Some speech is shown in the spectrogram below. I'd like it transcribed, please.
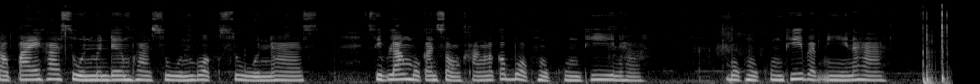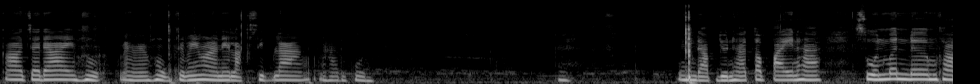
ต่อไปค่ะศูนย์เหมือนเดิมค่ะศูนย์บวกศูนย์นะคะสิบล่างบวกกันสองครั้ง แล้วก็บวกหกคงที่นะคะ บวกหกคงที่แบบนี้นะคะ ก็จะได้หกนะคะหกจะไม่มาในหลักสิบล่างนะคะทุกคนยังดับอยู่นะคะ ต่อไปนะคะศูนย์เหมือนเดิมค่ะ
